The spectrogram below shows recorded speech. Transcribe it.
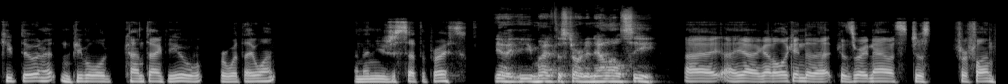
keep doing it, and people will contact you for what they want, and then you just set the price. Yeah, you might have to start an LLC. I, I yeah, I got to look into that because right now it's just for fun,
